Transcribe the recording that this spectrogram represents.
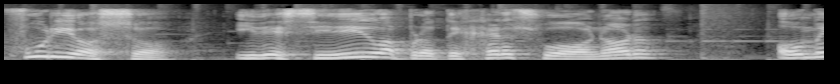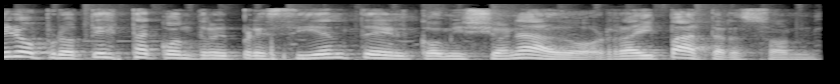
Furioso y decidido a proteger su honor, Homero protesta contra el presidente del comisionado, Ray Patterson,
